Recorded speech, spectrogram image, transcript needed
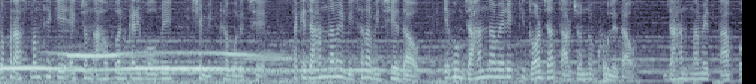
তখন আসমান থেকে একজন আহ্বানকারী বলবে, সে মিথ্যা বলেছে তাকে জাহান্নামের বিছানা বিছিয়ে দাও এবং জাহান্নামের একটি দরজা তার জন্য খুলে দাও। জাহান্নামের তাপ ও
